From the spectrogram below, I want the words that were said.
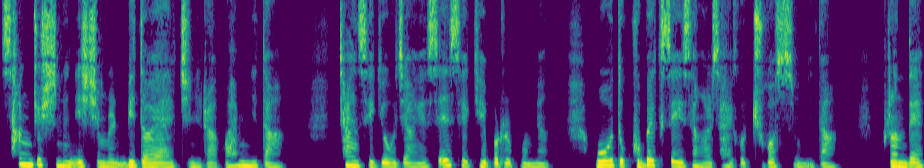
상 주시는 이심을 믿어야 할지니라고 합니다. 창세기 5장의 셋의 계보를 보면 모두 900세 이상을 살고 죽었습니다. 그런데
